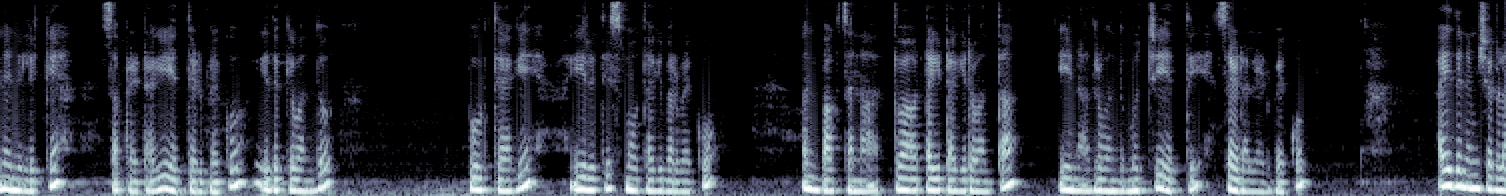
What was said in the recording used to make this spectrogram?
ನೆನಿಲಿಕ್ಕೆ ಸಪ್ರೇಟಾಗಿ ಎತ್ತಿಡಬೇಕು. ಇದಕ್ಕೆ ಒಂದು ಪೂರ್ತಿಯಾಗಿ ಈ ರೀತಿ ಸ್ಮೂತಾಗಿ ಬರಬೇಕು. ಒಂದು ಬಾಕ್ಸನ್ನು ಅಥವಾ ಟೈಟಾಗಿರುವಂಥ ಏನಾದರೂ ಒಂದು ಮುಚ್ಚಿ ಎತ್ತಿ ಸೈಡಲ್ಲಿ ಇಡಬೇಕು. ಐದು ನಿಮಿಷಗಳ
